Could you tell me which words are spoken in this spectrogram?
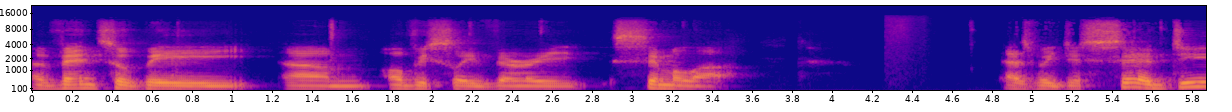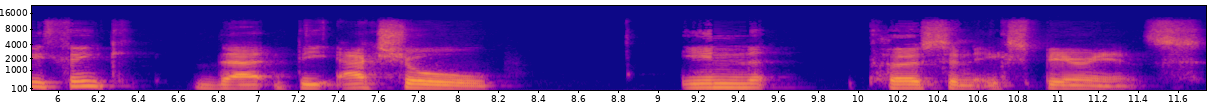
events will be obviously very similar, as we just said. Do you think that the actual in-person experience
